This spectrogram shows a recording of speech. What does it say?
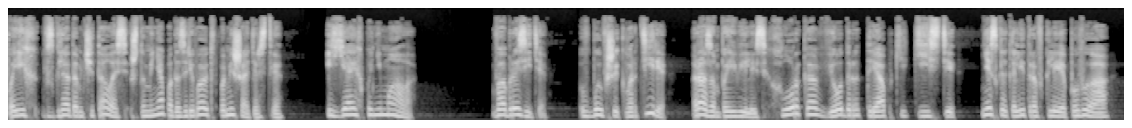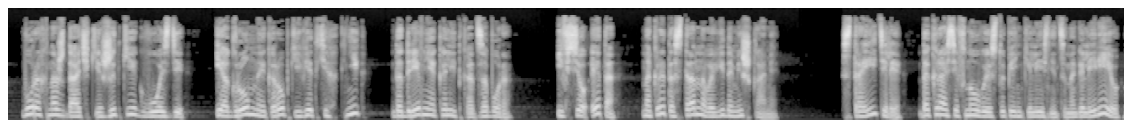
По их взглядам читалось, что меня подозревают в помешательстве. И я их понимала. Вообразите, в бывшей квартире разом появились хлорка, ведра, тряпки, кисти, несколько литров клея ПВА, ворох наждачки, жидкие гвозди и огромные коробки ветхих книг да древняя калитка от забора. И все это накрыто странного вида мешками. Строители докрасив новые ступеньки лестницы на галерею,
